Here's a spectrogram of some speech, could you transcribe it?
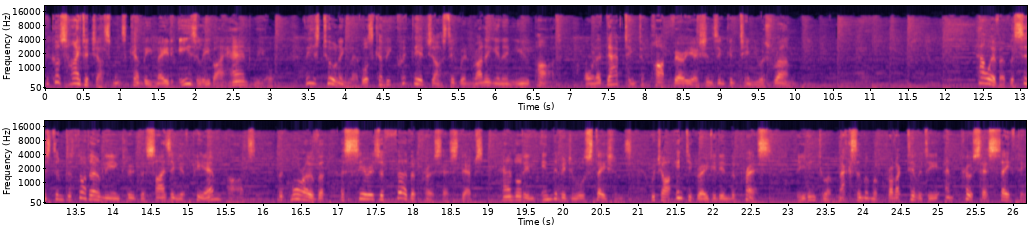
Because height adjustments can be made easily by hand wheel, these tooling levels can be quickly adjusted when running in a new part or when adapting to part variations in continuous run. However, the system does not only include the sizing of PM parts, but moreover a series of further process steps handled in individual stations, which are integrated in the press, leading to a maximum of productivity and process safety.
